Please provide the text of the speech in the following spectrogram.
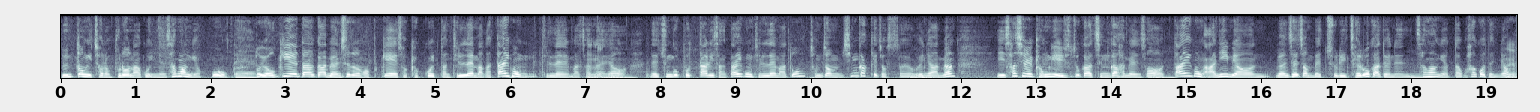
눈덩이처럼 불어나고 있는 상황이었고 네. 또 여기에다가 면세점 업계에서 겪고 있던 딜레마가 따이공 딜레마잖아요. 음. 네, 중국 보따리상 따이공 딜레마도 점점 심각해졌어요. 음. 왜냐하면 이 사실 격리 일수가 증가하면서 음. 따이공 아니면 면세점 매출이 제로가 되는 음. 상황이었다고 하거든요. 네.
